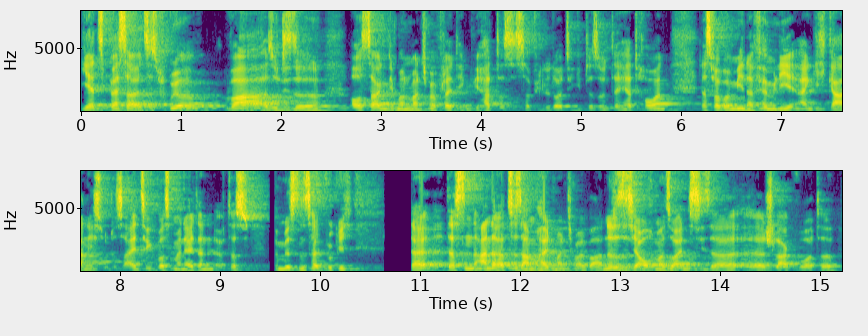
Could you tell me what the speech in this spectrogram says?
jetzt besser, als es früher war. Also diese Aussagen, die man manchmal vielleicht irgendwie hat, dass es da viele Leute gibt, die so hinterher trauern. Das war bei mir in der Familie eigentlich gar nicht so. Das Einzige, was meine Eltern öfters vermissen, ist halt wirklich, dass ein anderer Zusammenhalt manchmal war. Ne? Das ist ja auch mal so eines dieser äh, Schlagworte,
